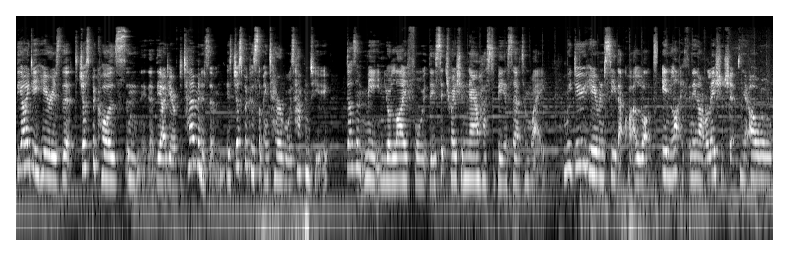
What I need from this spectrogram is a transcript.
The idea here is that just because, and the idea of determinism is just because something terrible has happened to you, doesn't mean your life or the situation now has to be a certain way. And we do hear and see that quite a lot in life and in our relationships. You know, oh,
